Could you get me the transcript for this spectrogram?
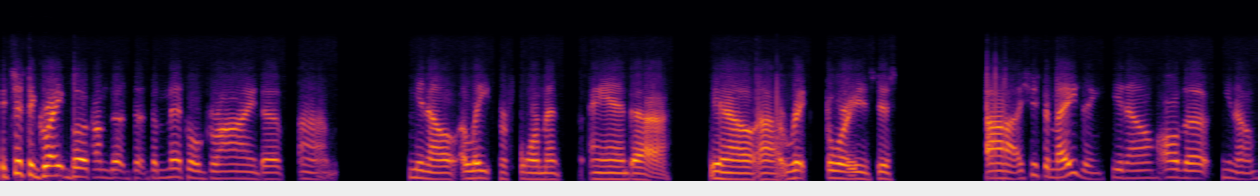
It's just a great book on the the, the mental grind of, um, you know, elite performance. And uh, you know, uh, Rick's story is just, uh, it's just amazing. You know, all the you know,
